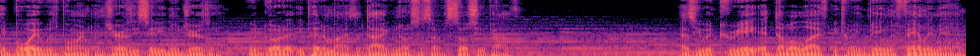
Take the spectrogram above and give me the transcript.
a boy was born in Jersey City, New Jersey, who would grow to epitomize the diagnosis of a sociopath, as he would create a double life between being a family man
